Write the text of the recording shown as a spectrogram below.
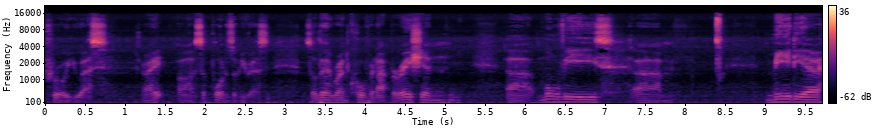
pro-U.S. right supporters of U.S. So they run covert operation, uh, movies, um, media,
